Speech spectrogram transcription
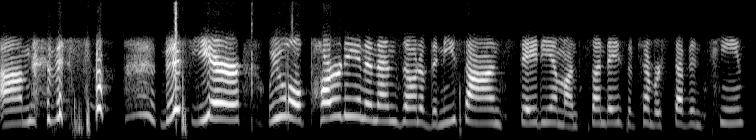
Um, this this year we will party in an end zone of the Nissan Stadium on Sunday, September 17th.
